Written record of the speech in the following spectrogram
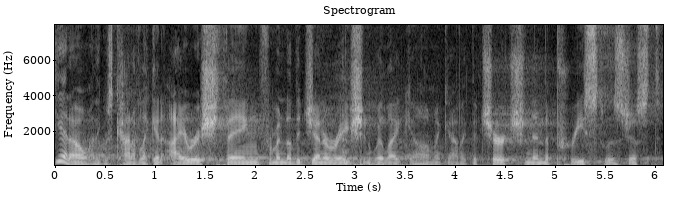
you know, I think it was kind of like an Irish thing from another generation where, like, oh my God, like the church and then the priest was just.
